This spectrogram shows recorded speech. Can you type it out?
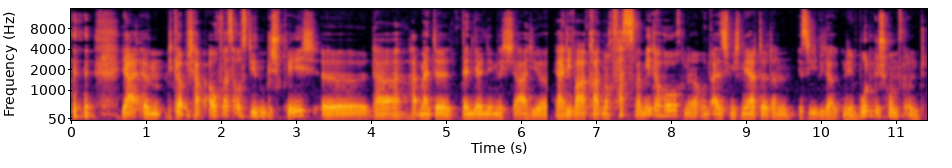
ja, ähm, ich glaube, ich habe auch was aus diesem Gespräch. Äh, da hat, meinte Daniel nämlich, ja, hier, ja, die war gerade noch fast zwei Meter hoch, ne? Und als ich mich näherte, dann ist sie wieder in den Boden geschrumpft und,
